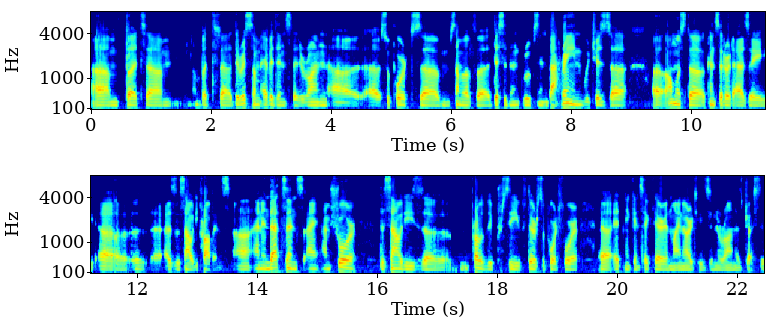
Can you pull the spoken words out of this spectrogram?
um, but um, but uh, there is some evidence that Iran uh, uh, supports um, some of uh, dissident groups in Bahrain, which is uh, uh, almost considered as a as a Saudi province. and in that sense, I, am sure the Saudis probably perceive their support for ethnic and sectarian minorities in Iran as, justi-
